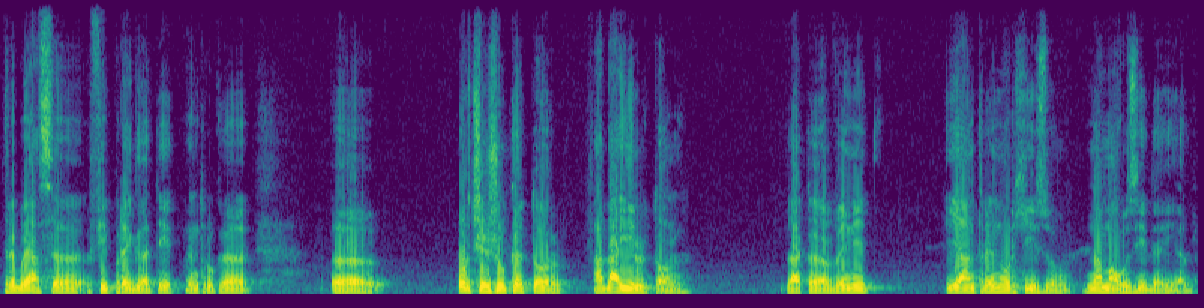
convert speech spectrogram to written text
trebuia să fii pregătit. Pentru că uh, orice jucător, Ada Hilton, dacă a venit, e antrenor Hizu, n-am auzit de el.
